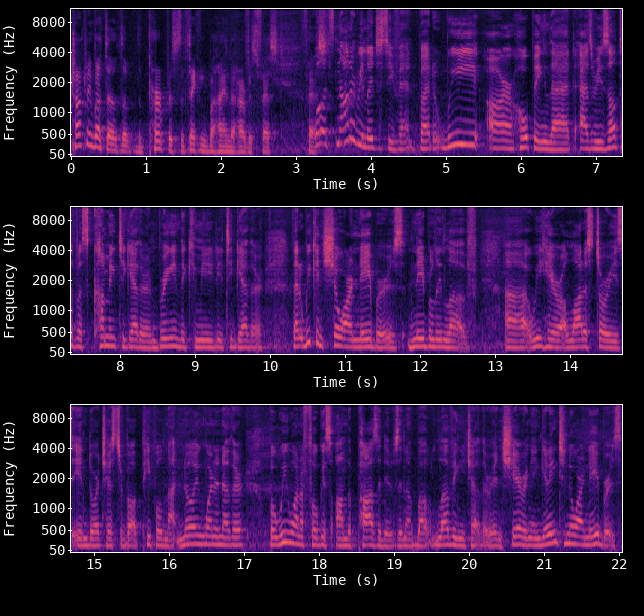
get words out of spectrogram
talk to me about the, the, the purpose, the thinking behind the Harvest Fest. Fest? Well, it's not a religious event, but we are hoping that as a result of us coming together and bringing the community together, that we can show our neighbors neighborly love. Uh, we hear a lot of stories in Dorchester about people not knowing one another, but we want to focus on the positives and about loving each other and sharing and getting to know our neighbors.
